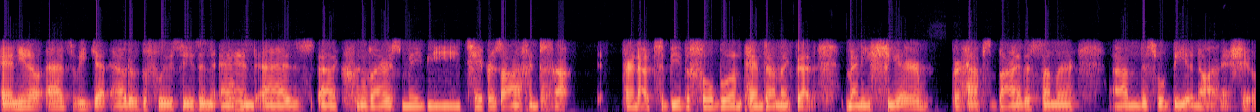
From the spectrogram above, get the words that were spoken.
And you know, as we get out of the flu season and as uh, coronavirus maybe tapers off and does not turn out to be the full blown pandemic that many fear. Perhaps by the summer, um, this will be a non issue.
